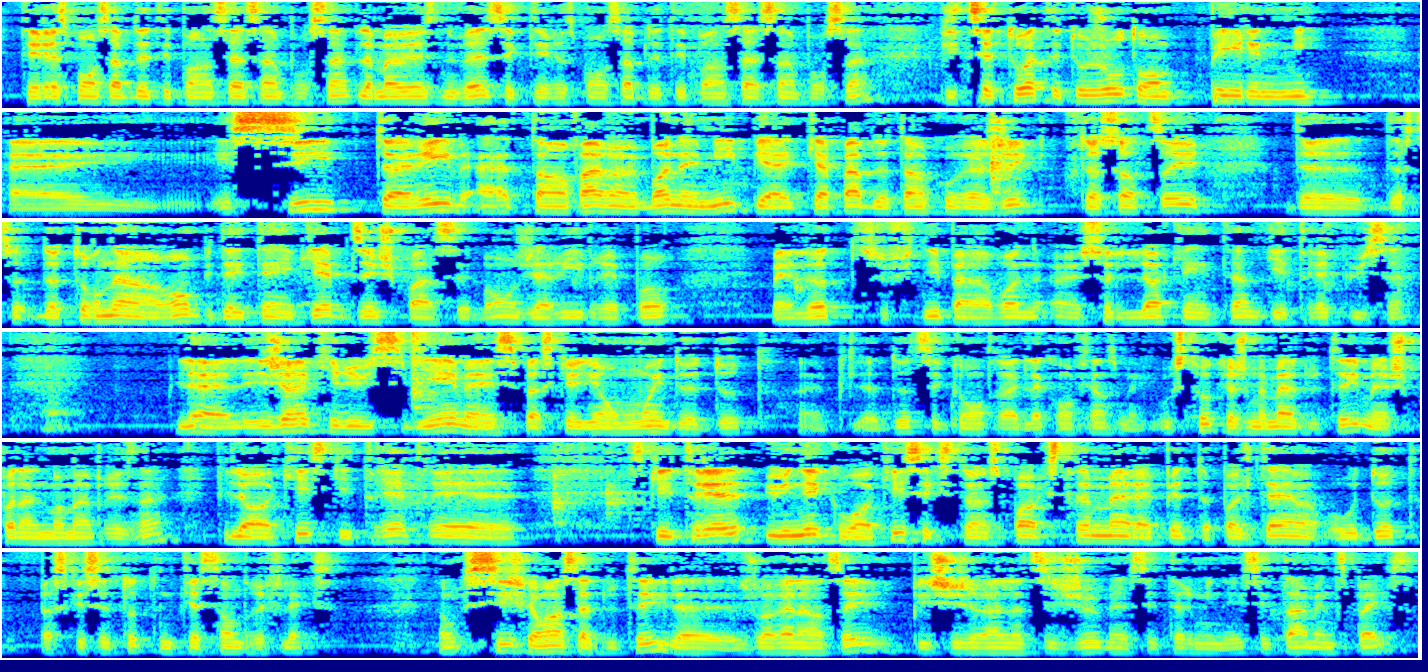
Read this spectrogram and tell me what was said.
tu es responsable de tes pensées à 100%. Puis la mauvaise nouvelle, c'est que tu es responsable de tes pensées à 100%. Puis tu sais, toi, tu es toujours ton pire ennemi. Euh, et si tu arrives à t'en faire un bon ami, puis à être capable de t'encourager, puis de te sortir, de, de, tourner en rond, puis d'être inquiet, puis de dire je suis pas assez bon, j'y arriverai pas, ben là, tu finis par avoir un, un soliloque interne qui est très puissant. Le- les gens qui réussissent bien, ben, c'est parce qu'ils ont moins de doutes. Euh, Puis le doute, c'est le contraire de la confiance. Mais aussitôt que je me mets à douter, mais je suis pas dans le moment présent. Puis le hockey, ce qui est très, très, euh, qui est unique au hockey, c'est que c'est un sport extrêmement rapide. T'as pas le temps au doute parce que c'est toute une question de réflexe. Donc, si je commence à douter, je vais ralentir. Puis si je ralentis le jeu, ben, c'est terminé. C'est time and space.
